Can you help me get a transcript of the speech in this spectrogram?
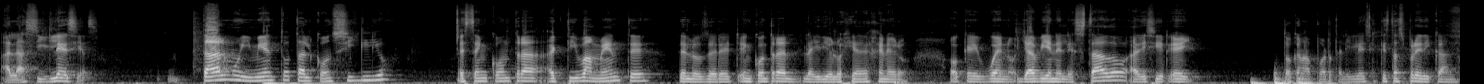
A las iglesias. Tal movimiento, tal concilio está en contra activamente de los derechos, en contra de la ideología de género. Ok, bueno, ya viene el Estado a decir, hey, tocan la puerta de la iglesia, ¿qué estás predicando?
